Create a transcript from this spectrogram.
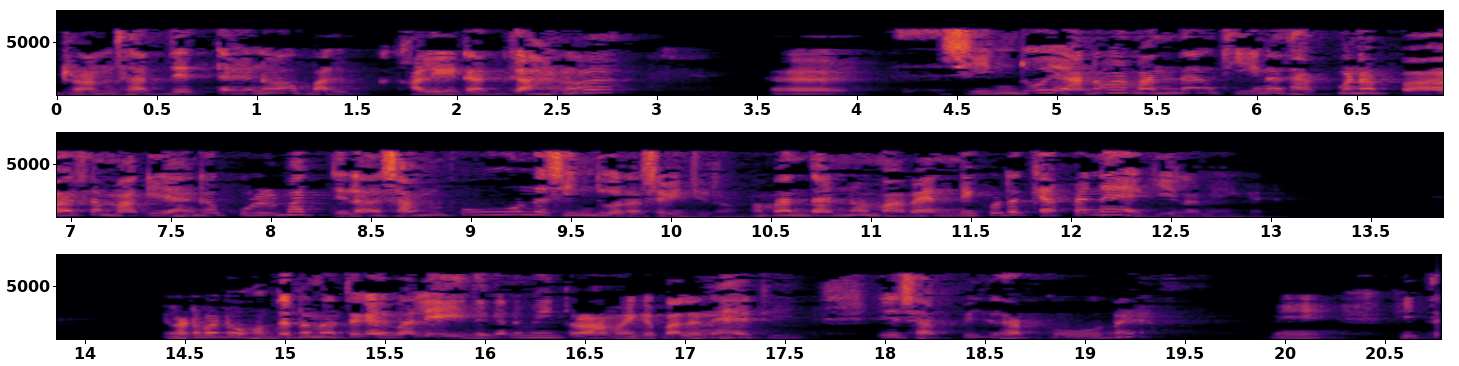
ඩ්‍රම් සද්දෙත් ඇහෙනවා කලයටත් ගහනවා. සින්දුව යනවා මම දැන් තියෙන සක්මනක් පාස මගේ ඇඟ කුල්මත් වෙලා සම්පූර්ණ සින්දුව රස විඳිනවා. මම දන්නවා මවන්නේකට කැප නැහැ කියලා මේක. ඒකට මට හොඳට මතකයි වලේ ඉඳගෙන මේ ඩ්‍රාමා එක බලන හැටි. ඒ සප්පි සම්පූර්ණ මේ හිත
